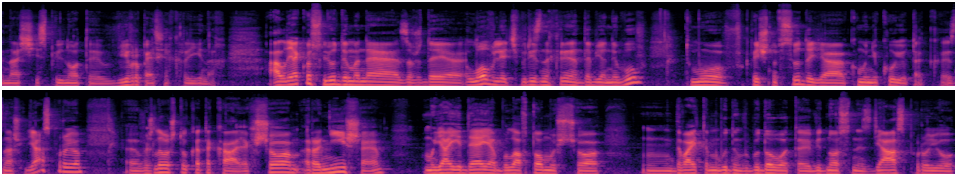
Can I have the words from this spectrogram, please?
наші спільноти в європейських країнах. Але якось люди мене завжди ловлять в різних країнах, де б я не був. Тому фактично всюди я комунікую так з нашою діаспорою. Е, Важлива штука така: якщо раніше моя ідея була в тому, що давайте ми будемо вибудовувати відносини з діаспорою,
